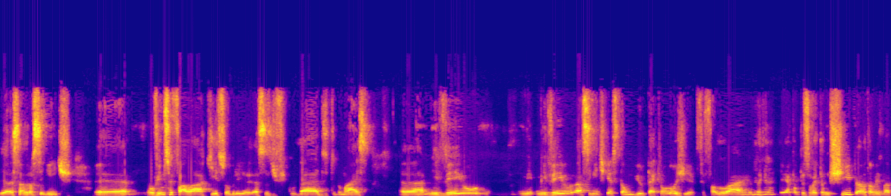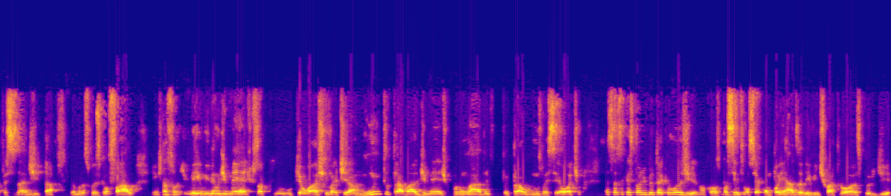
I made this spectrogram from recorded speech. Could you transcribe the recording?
e Alessandro, é o seguinte, é, ouvindo você falar aqui sobre essas dificuldades e tudo mais, é, me veio me, veio a seguinte questão, biotecnologia. Você falou, ah, daqui a uhum. um tempo a pessoa vai ter um chip, ela talvez vai precisar digitar. É uma das coisas que eu falo. A gente está uhum. falando de meio milhão de médicos, só que o que eu acho que vai tirar muito trabalho de médico, por um lado, e para alguns vai ser ótimo, é essa questão de biotecnologia, na qual os pacientes vão ser acompanhados ali 24 horas por dia,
